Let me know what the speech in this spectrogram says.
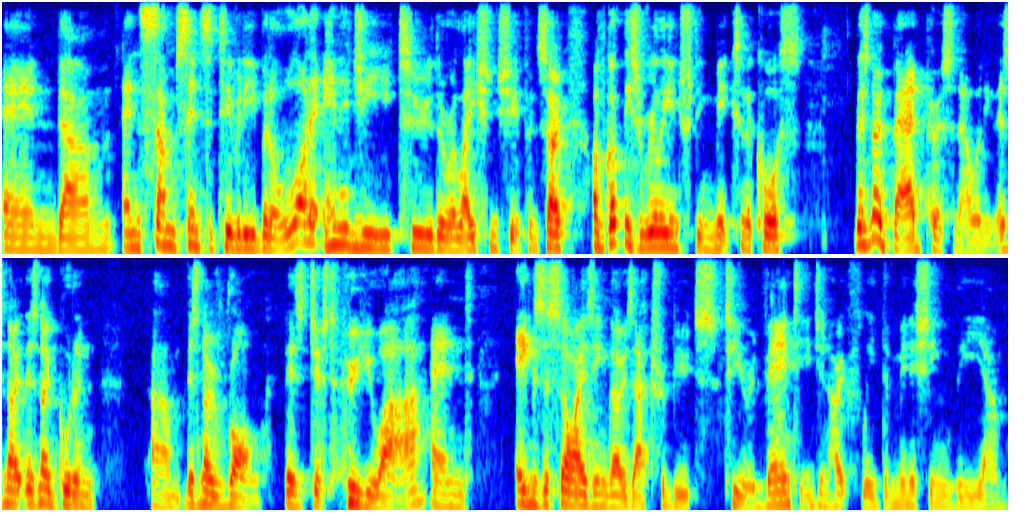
and um, and some sensitivity, but a lot of energy to the relationship. And so I've got this really interesting mix. And of course, there's no bad personality. There's no there's no good and um, there's no wrong. There's just who you are and exercising those attributes to your advantage and hopefully diminishing the um,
